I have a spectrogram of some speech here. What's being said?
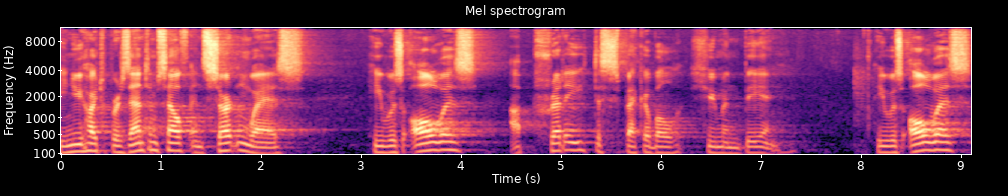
he knew how to present himself in certain ways. He was always a pretty despicable human being. He was always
